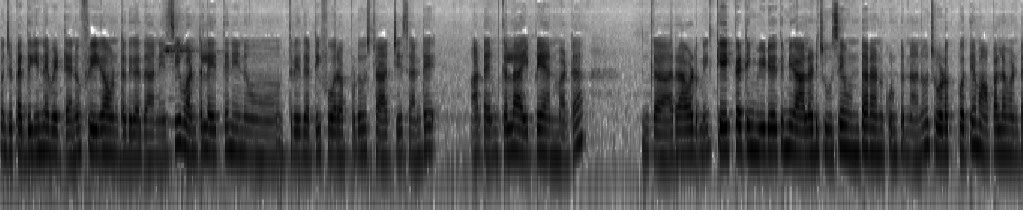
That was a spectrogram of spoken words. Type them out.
కొంచెం పెద్ద గిన్నె పెట్టాను. ఫ్రీగా ఉంటుంది కదా అనేసి వంటలు అయితే నేను త్రీ థర్టీ ఫోర్ అప్పుడు స్టార్ట్ చేశాను అంటే ఆ టైం కల్లా అయిపోయాయి అనమాట ఇంకా రావడం కేక్ కటింగ్ వీడియో అయితే మీరు ఆల్రెడీ చూసే ఉంటారు అనుకుంటున్నాను చూడకపోతే మా పల్లె వంట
